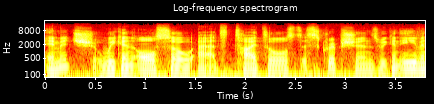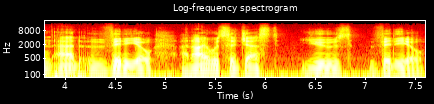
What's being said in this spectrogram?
image. We can also add titles, descriptions, we can even add video and I would suggest use video.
